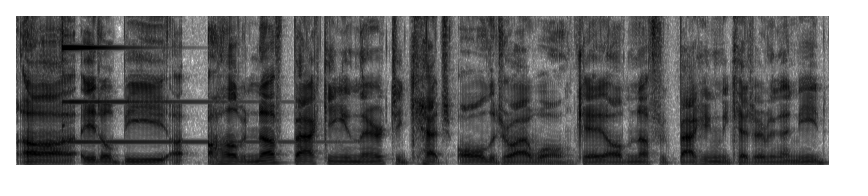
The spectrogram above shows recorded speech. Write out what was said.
uh, it'll be uh, I'll have enough backing in there to catch all the drywall okay I'll have enough backing to catch everything I need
